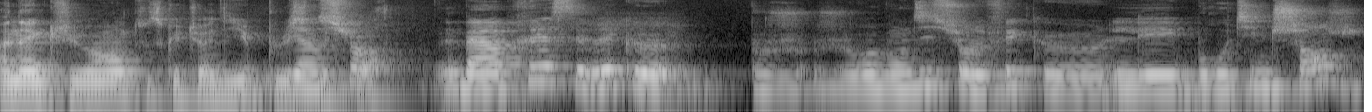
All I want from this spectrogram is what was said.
en incluant tout ce que tu as dit, plus Bien le sûr. sport? Ben après, c'est vrai que je, je rebondis sur le fait que les routines changent.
